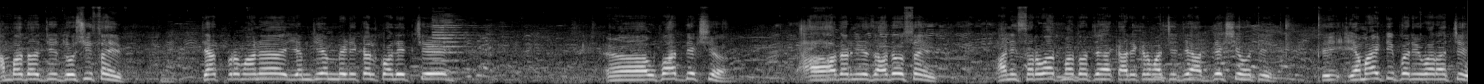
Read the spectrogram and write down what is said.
अंबादासजी जोशी साहेब त्याचप्रमाणे एम जी एम मेडिकल कॉलेजचे अ, उपाध्यक्ष आदरणीय जाधव साहेब आणि सर्वात महत्त्वाचे ह्या कार्यक्रमाचे जे अध्यक्ष होते ते एम आय टी परिवाराचे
